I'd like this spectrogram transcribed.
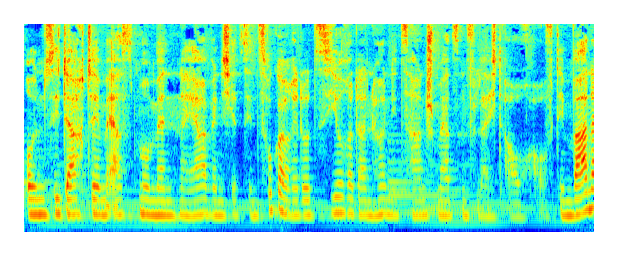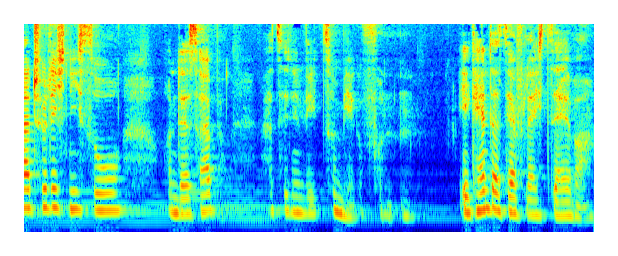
Und sie dachte im ersten Moment, naja, wenn ich jetzt den Zucker reduziere, dann hören die Zahnschmerzen vielleicht auch auf. Dem war natürlich nicht so und deshalb hat sie den Weg zu mir gefunden. Ihr kennt das ja vielleicht selber.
